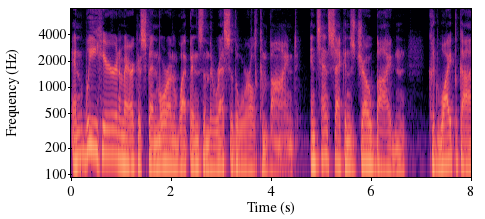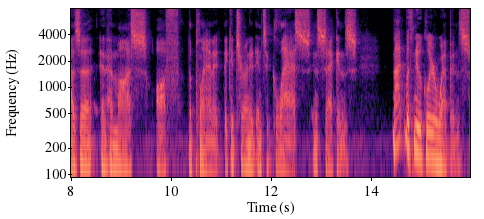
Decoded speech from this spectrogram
And we here in America spend more on weapons than the rest of the world combined. In 10 seconds, Joe Biden could wipe Gaza and Hamas off the planet. They could turn it into glass in seconds. Not with nuclear weapons.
